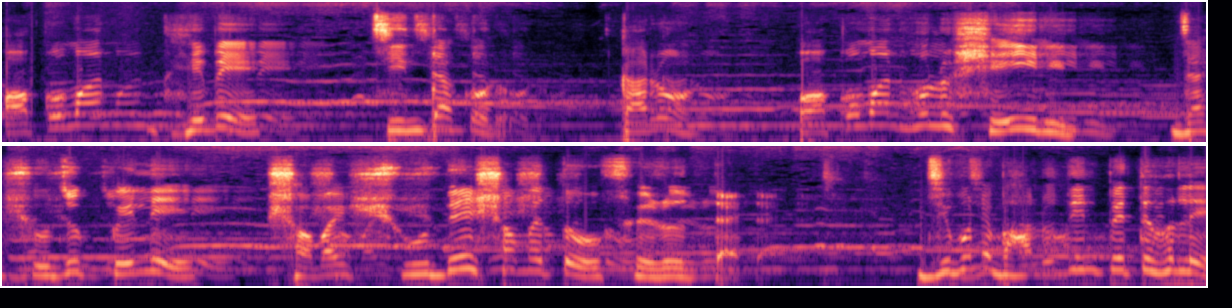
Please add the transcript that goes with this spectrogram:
অপমান ভেবে চিন্তা করো। কারণ অপমান হলো সেই ঋণ যা সুযোগ পেলে সবাই সুদে সমেত ফেরত দেয়। জীবনে ভালো দিন পেতে হলে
